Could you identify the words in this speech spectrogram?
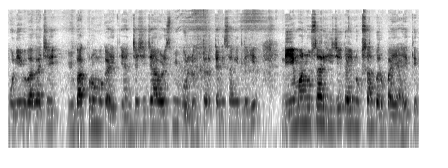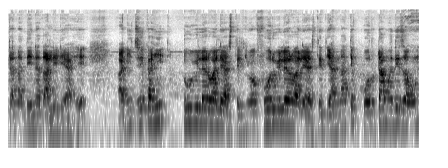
पुणे विभागाचे विभाग प्रमुख आहेत यांच्याशी ज्यावेळेस मी बोललो तर त्यांनी सांगितले की नियमानुसार ही जी काही नुकसान भरपाई आहे ती त्यांना देण्यात आलेली आहे. आणि जे काही टू व्हीलरवाले असतील किंवा फोर व्हीलरवाले असतील यांना ते कोर्टामध्ये जाऊन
